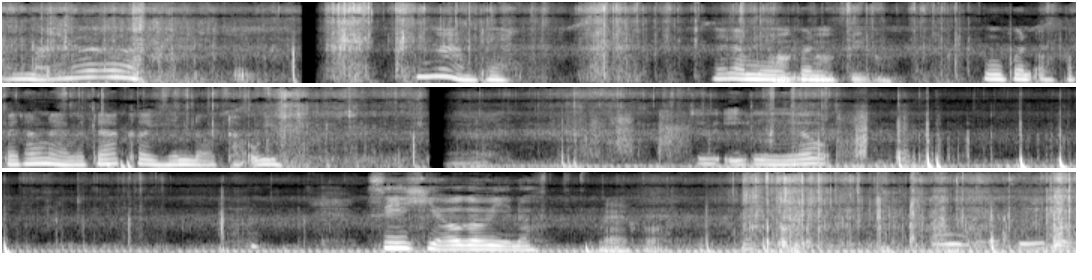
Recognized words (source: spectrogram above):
มันหมาเด้องามแท้ แล้วละหมูออกเพิ่นดอกปิวหมูเพิ่นออกเข้าไปทางไหนวะจ้าเคยเห็นดอกเถาอยู่เจออีกแล้ว สีเขียวก็มีเนาะแม่ครับโอ้ยสีแดง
